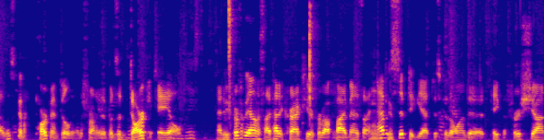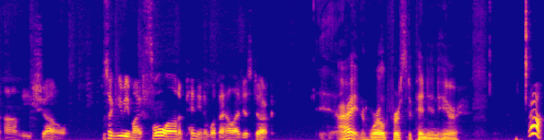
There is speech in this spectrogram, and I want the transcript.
uh, looks like an apartment building on the front of it, but it's a dark ale. And to be perfectly honest, I've had it cracked here for about five minutes. and I Okay. haven't sipped it yet, just because I wanted to take the first shot on the show, just so I can give you my full-on opinion of what the hell I just took. all right world first opinion here Oh,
